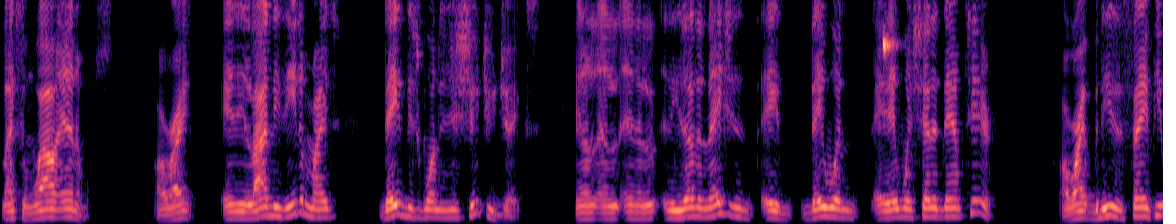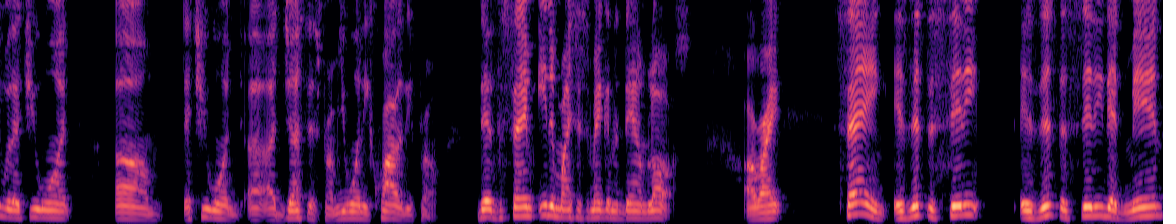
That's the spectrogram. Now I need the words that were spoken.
like some wild animals. All right, and a lot of these Edomites, they just wanted to shoot you, Jakes. And, and, and, these other nations, they they wouldn't they wouldn't shed a damn tear. All right, but these are the same people that you want um that you want uh, justice from, you want equality from. They're the same Edomites that's making the damn laws. All right, saying, is this the city? Is this the city that men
